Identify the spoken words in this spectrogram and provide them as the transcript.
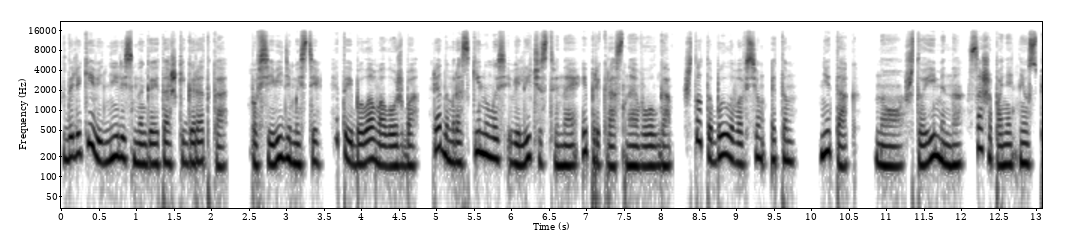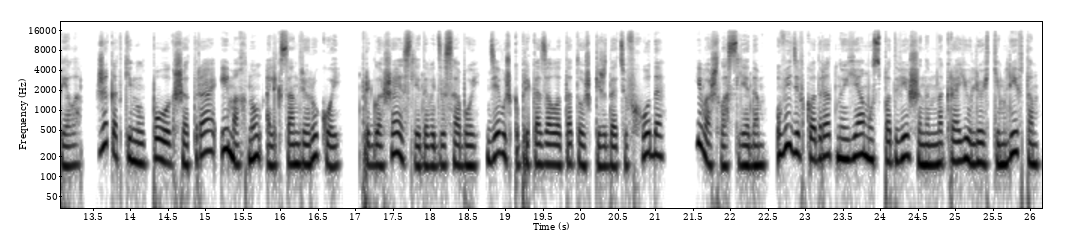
Вдалеке виднелись многоэтажки городка. По всей видимости, это и была Воложба. Рядом раскинулась величественная и прекрасная Волга. Что-то было во всем этом не так, но что именно, Саша понять не успела. Жек откинул полог шатра и махнул Александре рукой, приглашая следовать за собой. Девушка приказала Татошке ждать у входа и вошла следом. Увидев квадратную яму с подвешенным на краю легким лифтом,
